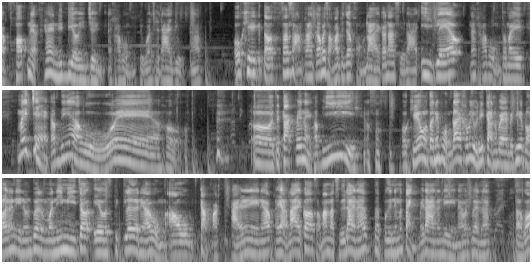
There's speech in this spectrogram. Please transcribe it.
กับท็อปเนี่ยแค่นิดเดียวจริงๆนะครับผมถือว่าใช้ได้อยู่นะครับโอเคแต่ทั้งสามคันก็ไม่สามารถเป็นเจ้าของได้ก็น่าเสียดายอีกแล้วนะครับผมทำไมไม่แจกครับเนี่ยโอ้โหโอ้โห เออจะกักไปไหนครับพี่ โอเคผมตอนนี้ผมได้เข้าไปอยู่ที่การแวนไปที่เรียบร้อยนั่นเองนะเพื่อนวันนี้มีเจ้าเอลสติกเลอร์นะครับผมเอากลับมาขายนั่นเองนะครับใครอยากได้ก็สามารถมาซื้อได้นะแต่ปืนนี้มันแต่งไม่ได้นั่นเองนะเพื่อนๆนะแต่ก็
